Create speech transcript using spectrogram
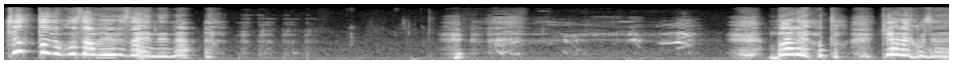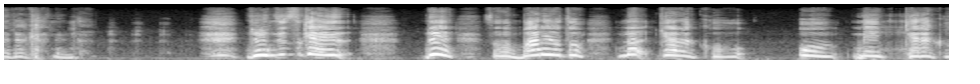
ちょっとの誤差も許さへんねんな。バレオとキャラコじゃないとあかんねんな。現実界で、そのバレオとなキャラコをメキャラク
